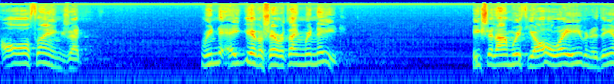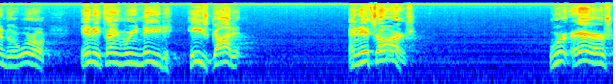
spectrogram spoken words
all things that we, he give us everything we need. He said, I'm with you all the way, even to the end of the world. Anything we need, He's got it. And it's ours. We're heirs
